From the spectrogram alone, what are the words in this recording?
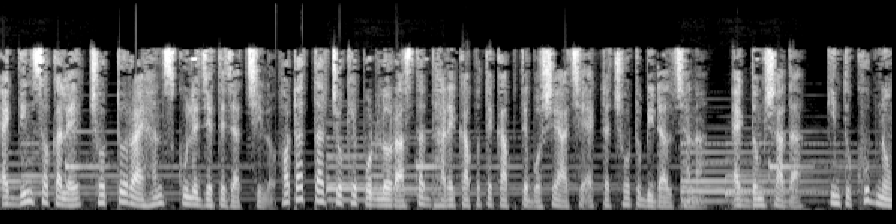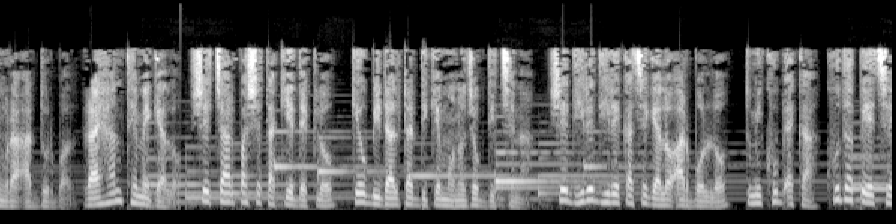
একদিন সকালে ছোট্ট রায়হান স্কুলে যেতে যাচ্ছিল। হঠাৎ তার চোখে পড়ল রাস্তার ধারে কাঁপতে কাঁপতে বসে আছে একটা ছোট বিড়াল ছানা একদম সাদা, কিন্তু খুব নোংরা আর দুর্বল। রায়হান থেমে গেল। সে চারপাশে তাকিয়ে দেখল, কেউ বিড়ালটার দিকে মনোযোগ দিচ্ছে না। সে ধীরে ধীরে কাছে গেল আর বলল, তুমি খুব একা। ক্ষুধা পেয়েছে?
